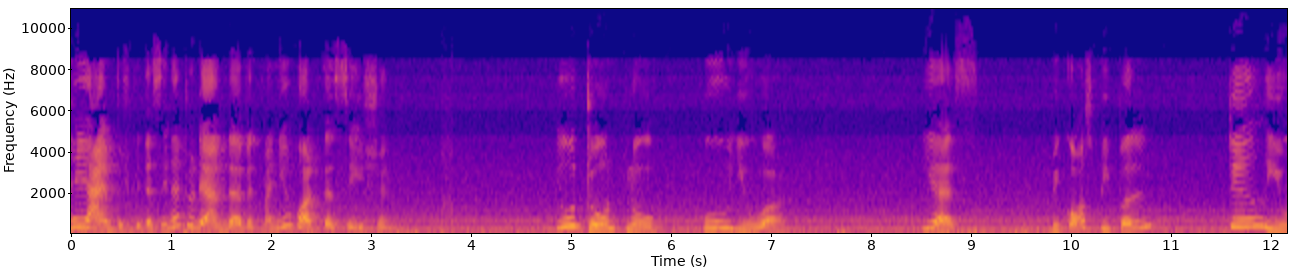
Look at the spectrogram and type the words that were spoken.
Hey, I am Pushpita Sinha. Today I am there with my new podcast session. You don't know who you are. Yes, because people tell you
